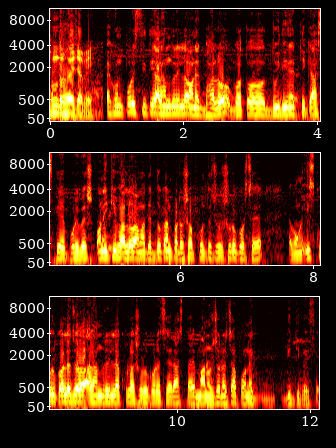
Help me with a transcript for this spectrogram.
সুন্দর হয়ে যাবে। এখন পরিস্থিতি আলহামদুলিল্লাহ অনেক ভালো। গত দুই দিনের থেকে আজকে পরিবেশ অনেকই ভালো। আমাদের দোকানপাটও সব খুলতে শুরু করছে এবং স্কুল, কলেজও আলহামদুলিল্লাহ খোলা শুরু করেছে। রাস্তায় মানুষজনের চাপ অনেক বৃদ্ধি পেয়েছে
